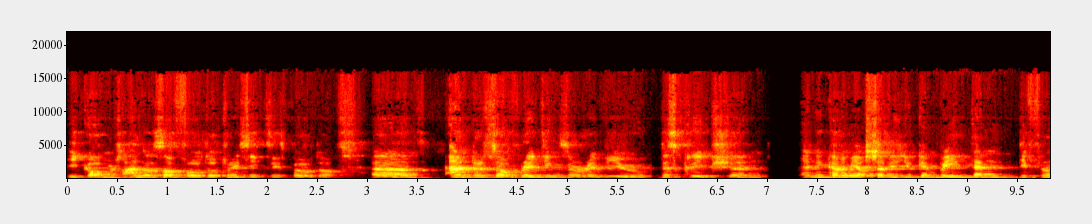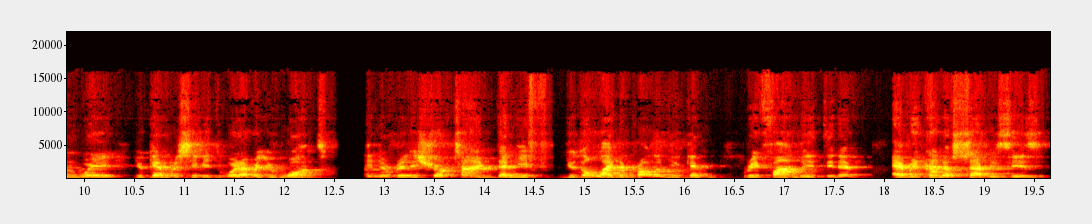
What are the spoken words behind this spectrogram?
e-commerce, hundreds of photo, 360 photo, um, hundreds of ratings and review, description, an economy of service. You can pay in 10 different way. You can receive it wherever you want in a really short time. Then if you don't like the product, you can refund it. In a, every kind of services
